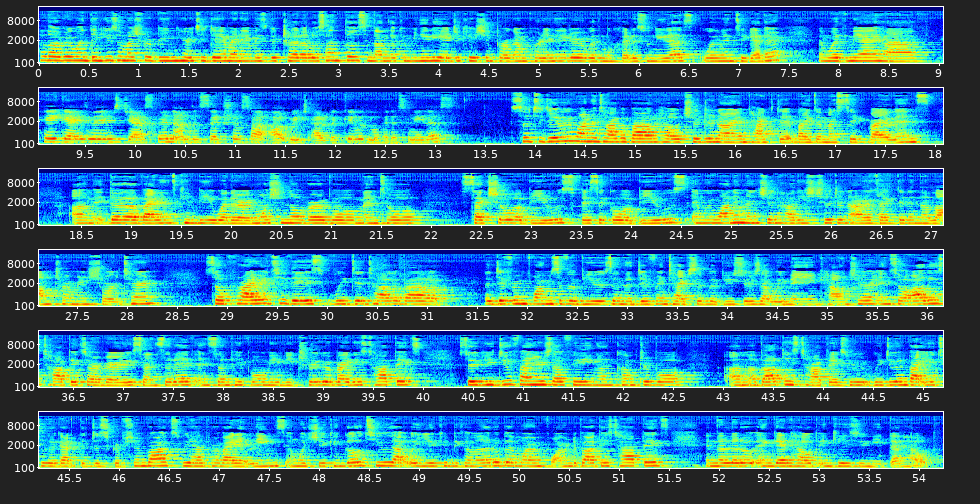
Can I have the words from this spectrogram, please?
Hello, everyone. Thank you so much for being here today. My name is Victoria de los Santos, and I'm the Community Education Program Coordinator with Mujeres Unidas, Women Together. And with me, I have. Hey guys, my name is Jasmine. I'm the Sexual Assault Outreach Advocate with Mujeres Unidas. So, today we want to talk about how children are impacted by domestic violence. Um, the violence can be whether emotional, verbal, mental, sexual abuse, physical abuse, and we want to mention how these children are affected in the long term and short term. So prior to this, we did talk about the different forms of abuse and the different types of abusers that we may encounter. And so all these topics are very sensitive and some people may be triggered by these topics. So if you do find yourself feeling uncomfortable um, about these topics, we, we do invite you to look at the description box. We have provided links in which you can go to. That way you can become a little bit more informed about these topics and a little and get help in case you need that help.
